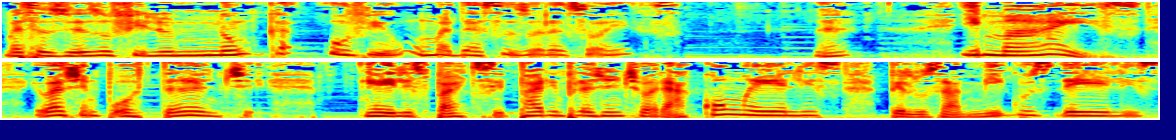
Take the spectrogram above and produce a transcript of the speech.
Mas às vezes o filho nunca ouviu uma dessas orações. Né? E mais, eu acho importante eles participarem para a gente orar com eles, pelos amigos deles,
